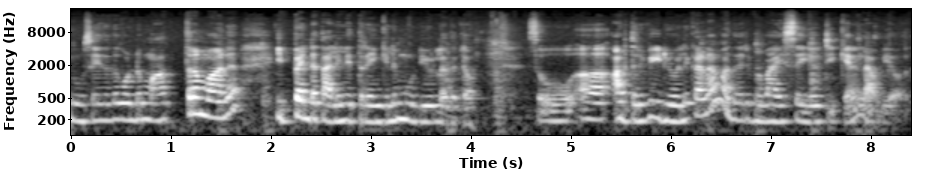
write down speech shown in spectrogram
യൂസ് ചെയ്തത് കൊണ്ട് മാത്രമാണ് ഇപ്പം എന്റെ തലയിൽ ഇത്രയെങ്കിലും മുടിയുള്ളത് കേട്ടോ. സോ അടുത്തൊരു വീഡിയോയിൽ കാണാം. അതൊരു ബൈ ചെയ്യോ ടീക്കൻ ലവ് യു ഓൾ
